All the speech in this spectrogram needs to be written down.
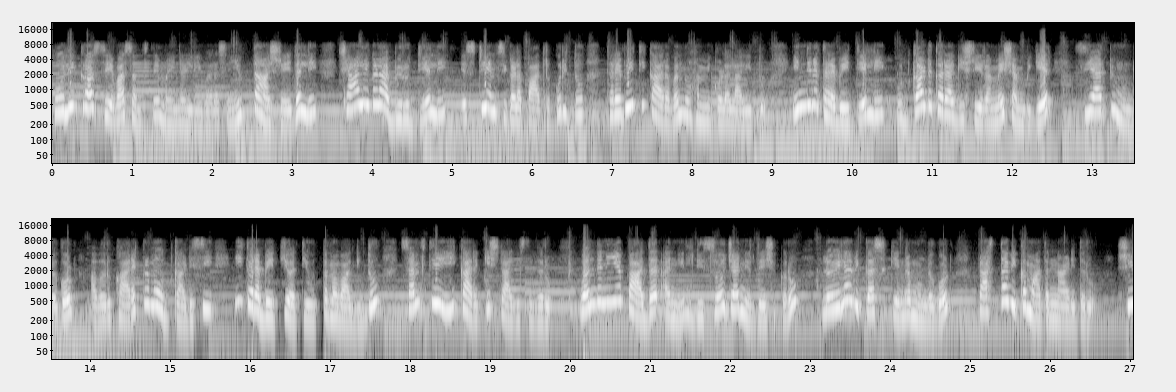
ಹೋಲಿ ಕ್ರಾಸ್ ಸೇವಾ ಸಂಸ್ಥೆ ಮೈನಳ್ಳಿಯವರ ಸಂಯುಕ್ತ ಆಶ್ರಯದಲ್ಲಿ ಶಾಲೆಗಳ ಅಭಿವೃದ್ಧಿಯಲ್ಲಿ ಎಸ್ಟಿಎಂಸಿಗಳ ಪಾತ್ರ ಕುರಿತು ತರಬೇತಿ ಕಾರ್ಯವನ್ನು ಹಮ್ಮಿಕೊಳ್ಳಲಾಗಿತ್ತು. ಇಂದಿನ ತರಬೇತಿಯಲ್ಲಿ ಉದ್ಘಾಟಕರಾಗಿ ಶ್ರೀ ರಮೇಶ್ ಅಂಬಿಗೇರ್ ಸಿಆರ್ಪಿ ಮುಂಡಗೋಡ್ ಅವರು ಕಾರ್ಯಕ್ರಮ ಉದ್ಘಾಟಿಸಿ ಈ ತರಬೇತಿಯು ಅತಿ ಉತ್ತಮವಾಗಿದ್ದು, ಸಂಸ್ಥೆಯ ಈ ಕಾರ್ಯಕ್ಕೆ ಶ್ಲಾಘಿಸಿದರು. ವಂದನೀಯ ಫಾದರ್ ಅನಿಲ್ ಡಿಸೋಜಾ ನಿರ್ದೇಶಕರು, ಲೋಯಿಲಾ ವಿಕಾಸ ಕೇಂದ್ರ ಮುಂಡಗೋಡ್ ಪ್ರಾಸ್ತಾವಿಕ ಮಾತನಾಡಿದರು. ಶ್ರೀ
